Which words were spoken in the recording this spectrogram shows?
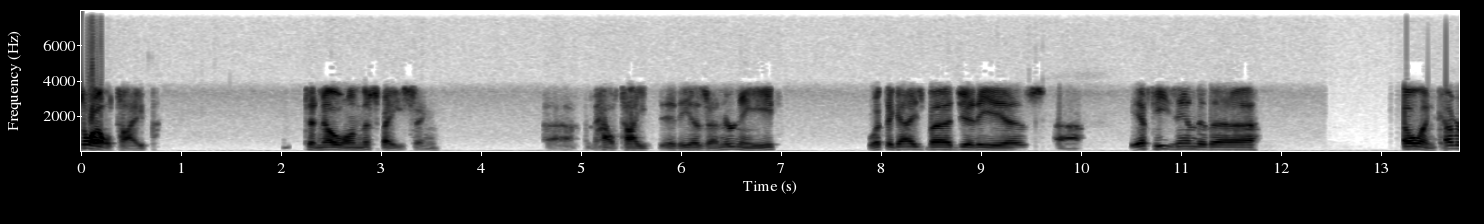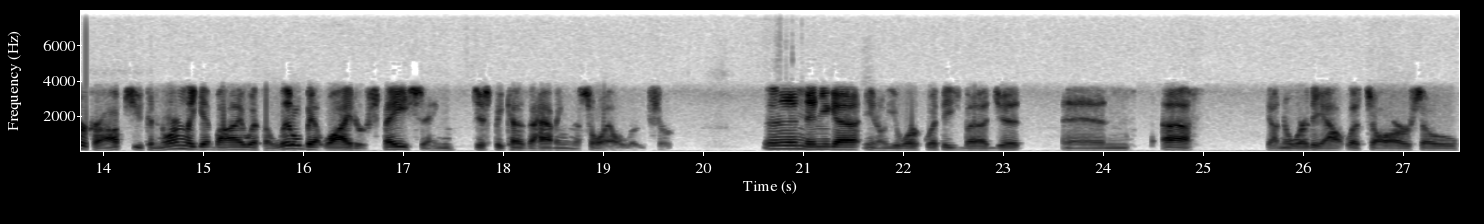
soil type to know on the spacing uh, how tight it is underneath, what the guy's budget is. Uh, if he's into the and cover crops, you can normally get by with a little bit wider spacing just because of having the soil looser. And then you got, you know, you work with his budget and uh got to know where the outlets are. So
